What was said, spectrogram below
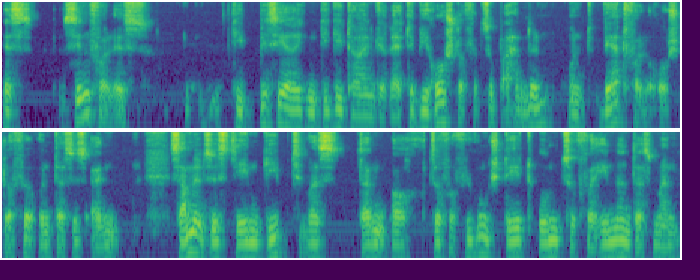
es sinnvoll ist, die bisherigen digitalen Geräte wie Rohstoffe zu behandeln und wertvolle Rohstoffe und dass es ein Sammelsystem gibt, was dann auch zur Verfügung steht, um zu verhindern, dass man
